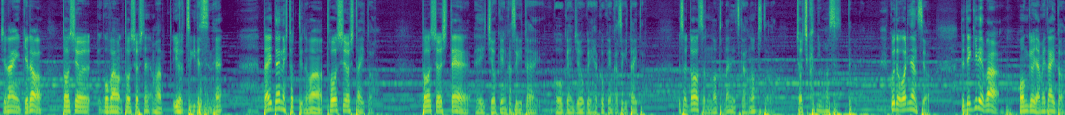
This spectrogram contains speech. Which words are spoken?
しないけど投資を5番投資をしてね、まあ、いわゆる次ですね。大体の人っていうのは投資をしたいと。投資をして1億円稼ぎたい。5億円10億円100億円稼ぎたいと。でそれどうすんの？と何に使うの？って言ったら貯蓄にますって。これで終わりなんですよ。でできれば本業辞めたいと。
